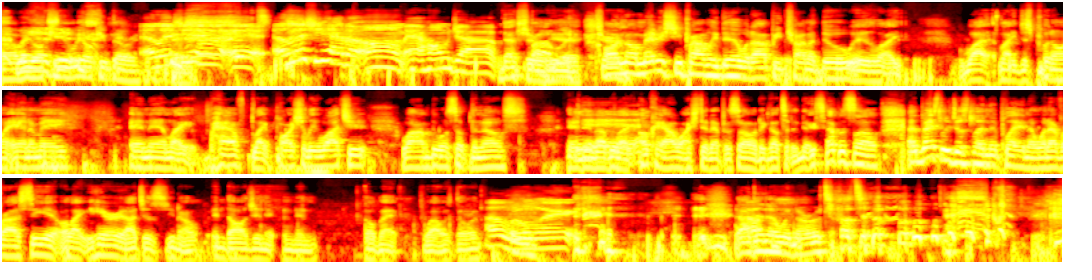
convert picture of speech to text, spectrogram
Uh, we But yeah, gonna she- keep we gonna keep that right. Unless she had, a, unless she had a um at home job. That's true. Probably. Yeah. True. Or no, maybe she probably did what I'd be trying to do is like, what like just put on anime, and then like have like partially watch it while I'm doing something else. And then I'll be like, okay, I'll watch that episode and go to the next episode. And basically just letting it play. And then whenever I see it or like hear it, I just, you know, indulge in it and then go back to what I was doing. Oh lord. I did that with Naruto too.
